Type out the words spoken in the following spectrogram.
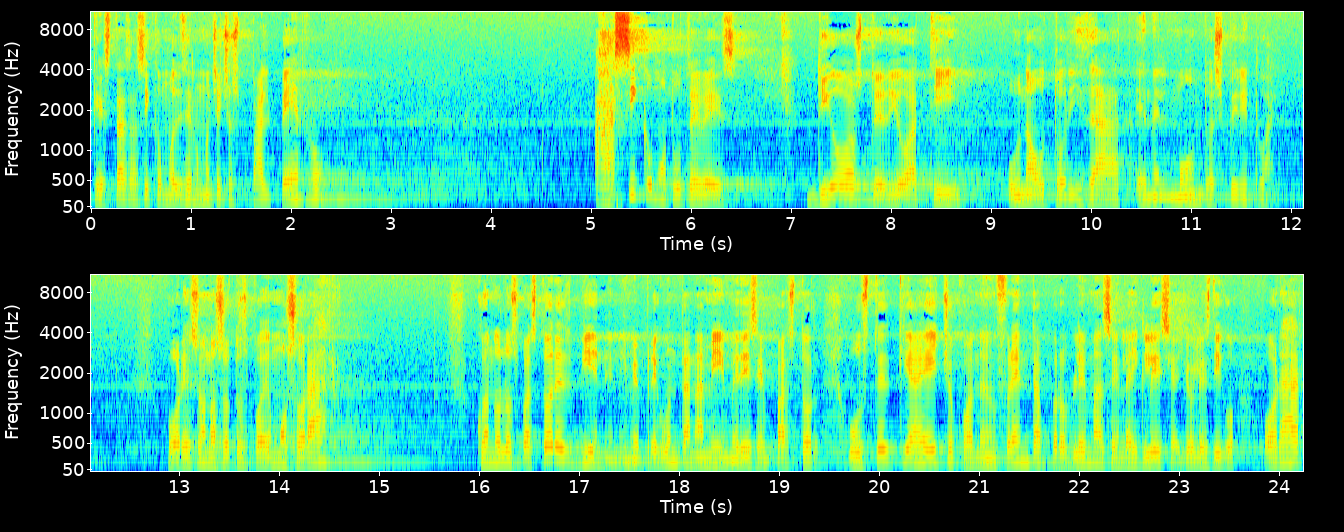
que estás así como dicen los muchachos, pal perro. Así como tú te ves, Dios te dio a ti una autoridad en el mundo espiritual. Por eso nosotros podemos orar. Cuando los pastores vienen y me preguntan a mí, me dicen, pastor, ¿usted qué ha hecho cuando enfrenta problemas en la iglesia? Yo les digo, orar,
